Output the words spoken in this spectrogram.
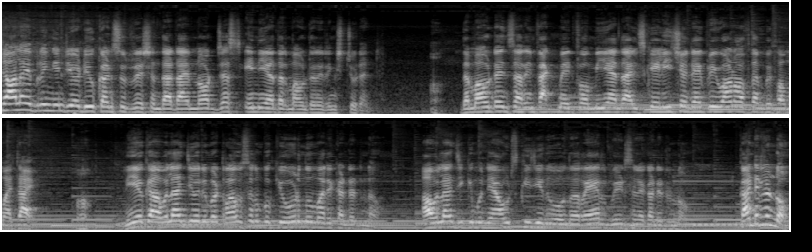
Shall I bring into your due consideration that I am not just any other mountaineering student? The mountains are in fact made for me and I'll scale each and every one of them before my time. ആ നീയൊക്കെ അവലാഞ്ചി വരുമ്പോൾ ട്രൗസറും പൊക്കി ഓടുന്നവന്മാരെ കണ്ടിട്ടുണ്ടാവും. അവലാഞ്ചിക്ക് മുന്നേ ഔട്ട് സ്കീ ചെയ്തു പോകുന്ന റെയർ ബീഡ്സിനെ കണ്ടിട്ടുണ്ടോ? കണ്ടിട്ടുണ്ടോ?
